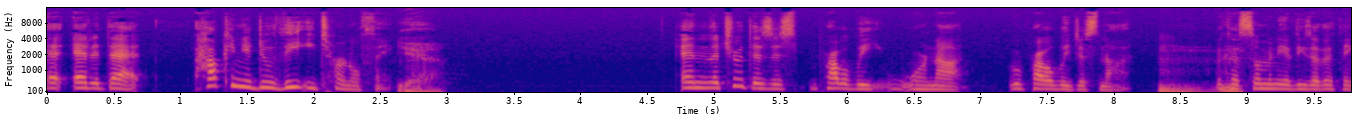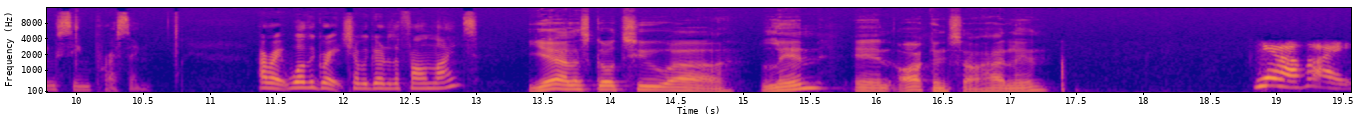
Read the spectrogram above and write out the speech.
uh, edit that. How can you do the eternal thing? Yeah. And the truth is, is probably we're not. We're probably just not because so many of these other things seem pressing. All right. Well, the great. Shall we go to the phone lines? Yeah, let's go to uh, Lynn in Arkansas. Hi, Lynn. Yeah, hi.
